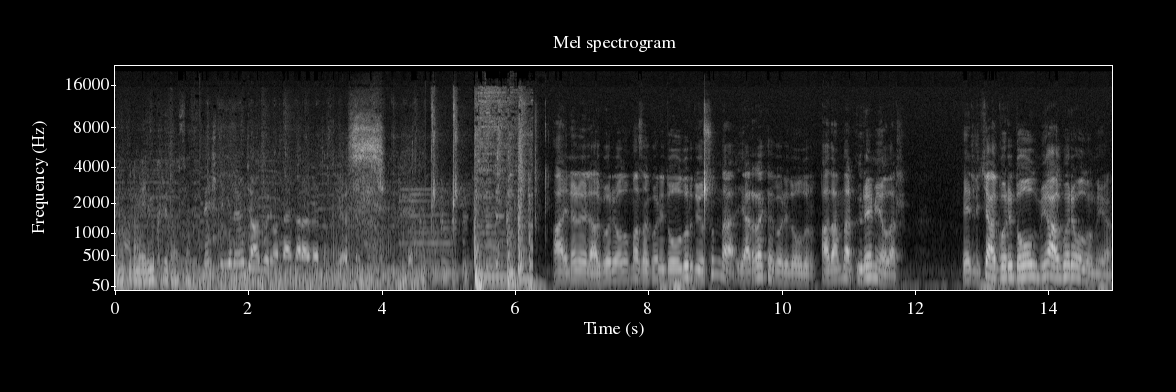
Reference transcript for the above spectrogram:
Bana kodum elimi kırıyordu asla. 5000 yıl önce agori olmaya karar verdim diyor. Aynen öyle. Agori olunmaz. Agori doğulur diyorsun da yarrak Agori doğulur. Adamlar üremiyorlar. Belli ki Agori doğulmuyor. Agori olunuyor.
